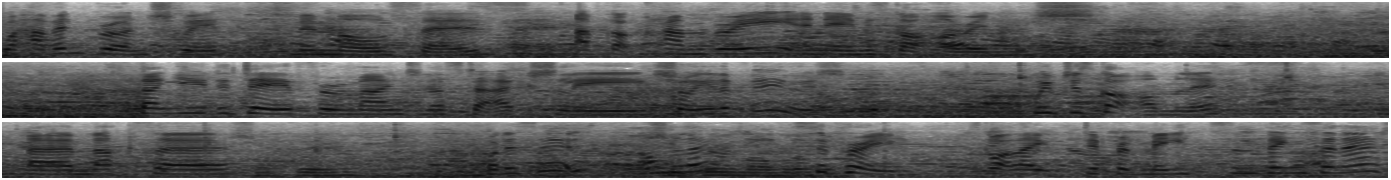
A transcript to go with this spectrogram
We're having brunch with mimosas. I've got cranberry and Aimee's got orange. Thank you to Dave for reminding us to actually show you the food. We've just got omelets. Um, that's a, what is it? Omelette? Supreme omelette. Supreme. It's got like different meats and things in it.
